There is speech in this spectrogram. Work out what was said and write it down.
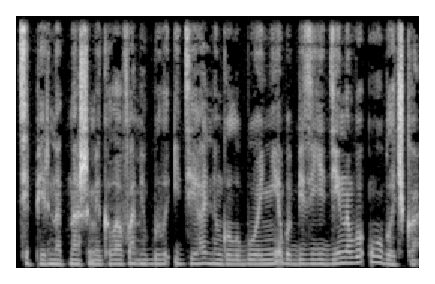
Теперь над нашими головами было идеально голубое небо без единого облачка.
